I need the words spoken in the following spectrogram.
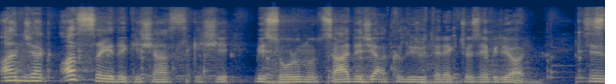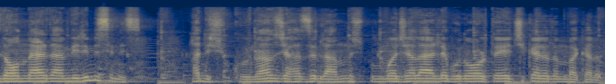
ancak az sayıdaki şanslı kişi bir sorunu sadece akıl yürüterek çözebiliyor. Siz de onlardan biri misiniz? Hadi şu kurnazca hazırlanmış bulmacalarla bunu ortaya çıkaralım bakalım.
